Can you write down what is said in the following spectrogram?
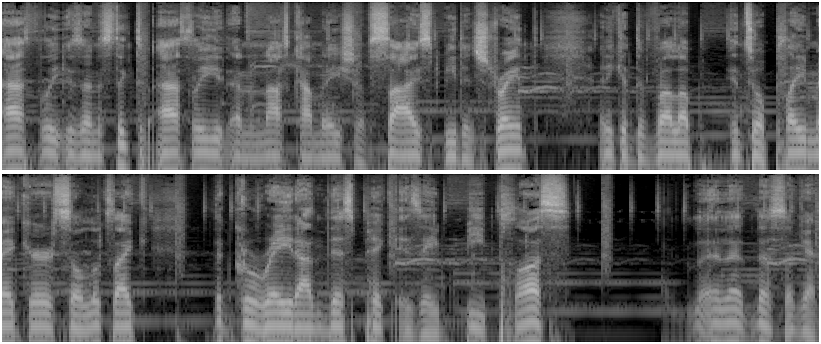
athlete is an instinctive athlete and a nice combination of size, speed, and strength, and he can develop into a playmaker. So it looks like the grade on this pick is a B plus. That's again.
